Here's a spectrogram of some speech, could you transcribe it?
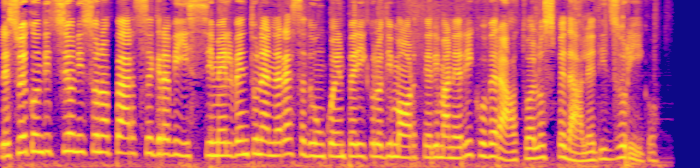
le sue condizioni sono apparse gravissime. Il 21enne resta dunque in pericolo di morte e rimane ricoverato all'ospedale di Zurigo.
